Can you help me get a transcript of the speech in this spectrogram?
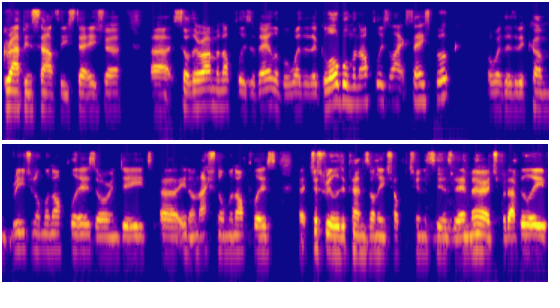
Grab in Southeast Asia. Uh, so there are monopolies available, whether they're global monopolies like Facebook or whether they become regional monopolies or indeed, uh, you know, national monopolies. It just really depends on each opportunity as they emerge. But I believe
